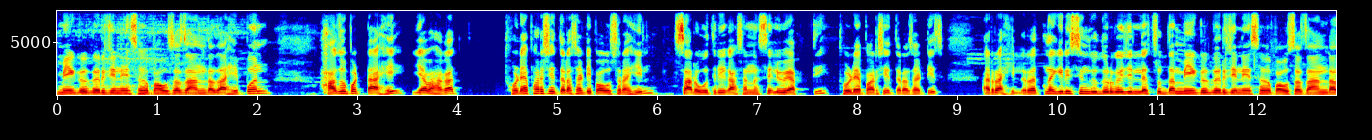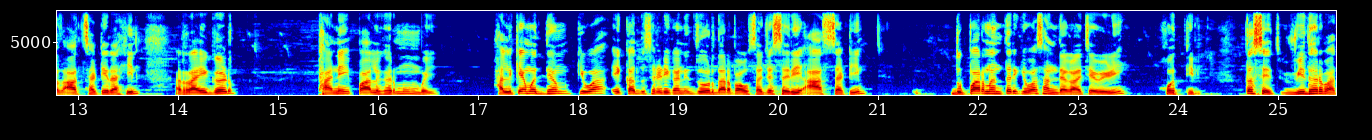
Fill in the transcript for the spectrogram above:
मेघगर्जनेसह पावसाचा अंदाज आहे पण हा जो पट्टा आहे या भागात थोड्याफार क्षेत्रासाठी पाऊस राहील. सार्वत्रिक असा नसेल व्याप्ती थोड्याफार क्षेत्रासाठीच राहील. रत्नागिरी सिंधुदुर्ग जिल्ह्यात सुद्धा मेघगर्जनेसह पावसाचा अंदाज आजसाठी राहील. रायगड ठाणे पालघर मुंबई हलक्या मध्यम किंवा एका दुसऱ्या ठिकाणी जोरदार पावसाच्या सरी आजसाठी दुपारनंतर किंवा संध्याकाळच्या वेळी होतील. तसेच विदर्भात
